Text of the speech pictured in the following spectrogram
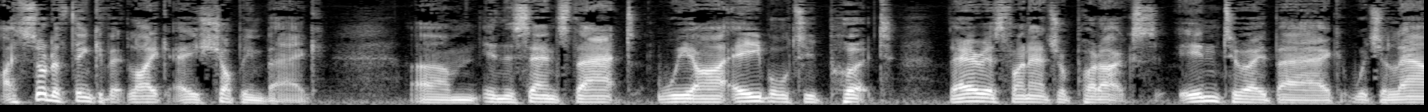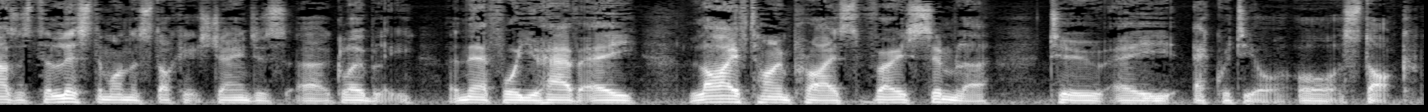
I sort of think of it like a shopping bag, um, in the sense that we are able to put various financial products into a bag, which allows us to list them on the stock exchanges uh, globally, and therefore you have a lifetime price very similar to a equity or, or stock.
